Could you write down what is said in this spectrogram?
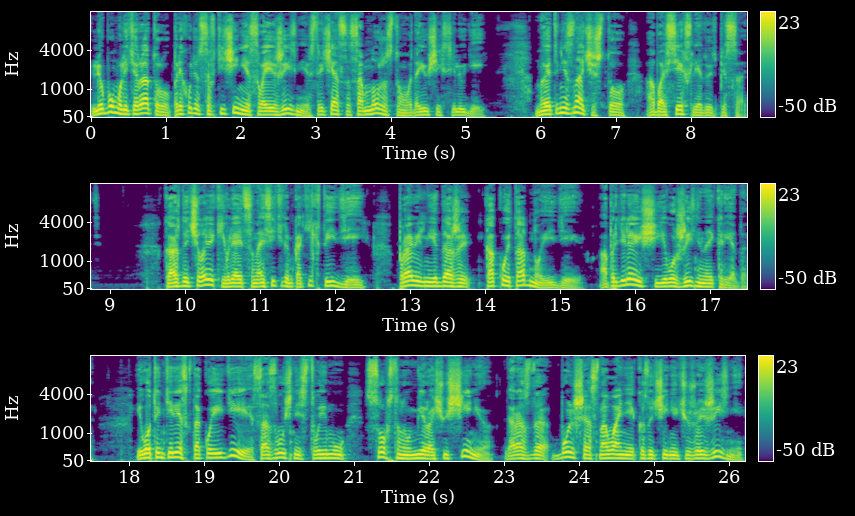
Любому литератору приходится в течение своей жизни встречаться со множеством выдающихся людей. Но это не значит, что обо всех следует писать. Каждый человек является носителем каких-то идей, правильнее даже какой-то одной идеи, определяющей его жизненное кредо. И вот интерес к такой идее, созвучность твоему собственному мироощущению, гораздо больше основание к изучению чужой жизни,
